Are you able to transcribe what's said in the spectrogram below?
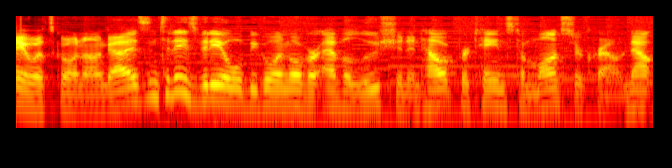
Hey, what's going on guys? In today's video we'll be going over evolution and how it pertains to Monster Crown. Now,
